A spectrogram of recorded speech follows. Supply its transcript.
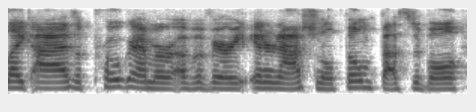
Like, as a programmer of a very international film festival,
